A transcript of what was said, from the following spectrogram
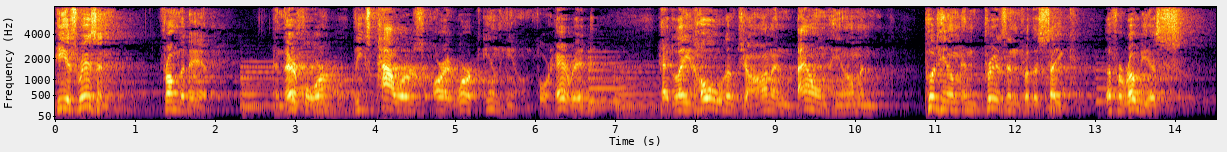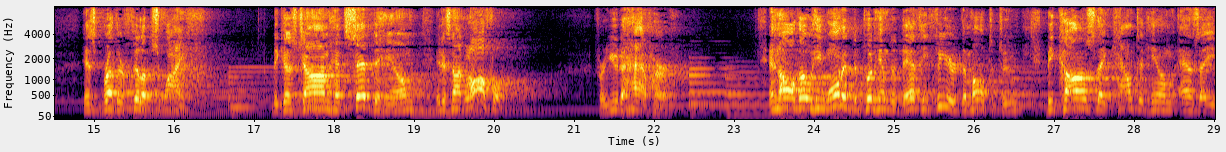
He is risen from the dead, and therefore these powers are at work in him. For Herod, had laid hold of John and bound him and put him in prison for the sake of Herodias, his brother Philip's wife, because John had said to him, It is not lawful for you to have her. And although he wanted to put him to death, he feared the multitude because they counted him as a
